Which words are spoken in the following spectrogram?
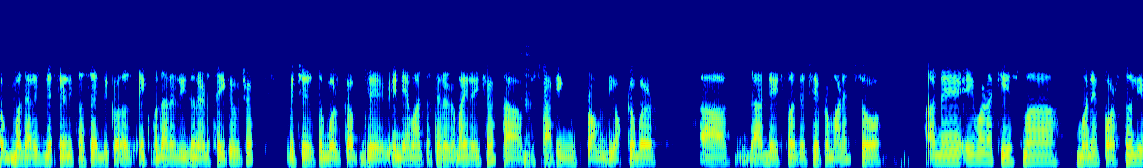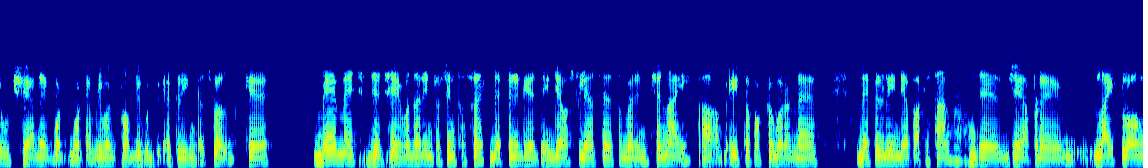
વધારે જ ડેફિનેટલી થશે બીકોઝ એક વધારે રીઝન એડ થઈ ગયું છે which is the world cup જે ઇન્ડિયામાં અત્યારે રમાઈ રહી છે સ્ટાર્ટિંગ ફ્રોમ ધી ઓક્ટોબર ડેટ્સમાં જે છે એ પ્રમાણે. સો અને એ વાળા કેસમાં મને પર્સનલી એવું છે, અને what what everyone probably would be agreeing as well કે બે મેચ જે છે વધારે ઇન્ટરેસ્ટિંગ થશે. ડેફિનેટલી ઇન્ડિયા ઓસ્ટ્રેલિયા છે somewhere in Chennai eighth of October અને ડેફિનેટલી ઇન્ડિયા પાકિસ્તાન જે જે આપણે લાઈફ લોંગ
